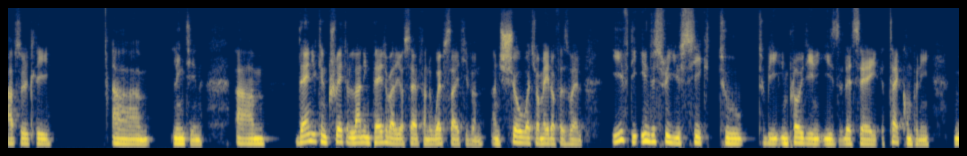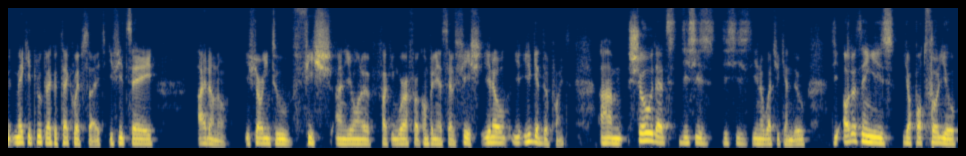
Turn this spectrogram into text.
absolutely um, LinkedIn. Um, then you can create a landing page about yourself and a website even and show what you're made of as well. If the industry you seek to to be employed in is let's say a tech company, m- make it look like a tech website. If it's a I don't know, if you're into fish and you want to fucking work for a company that sells fish, you know, you, you get the point. Um, show that this is this is you know what you can do. The other thing is your portfolio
